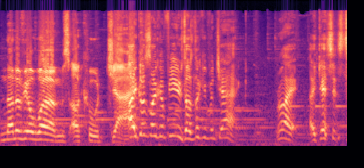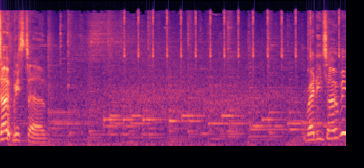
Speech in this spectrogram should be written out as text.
None of your worms are called Jack. I got so confused. I was looking for Jack. Right. I guess it's Toby's turn. Ready, Toby?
